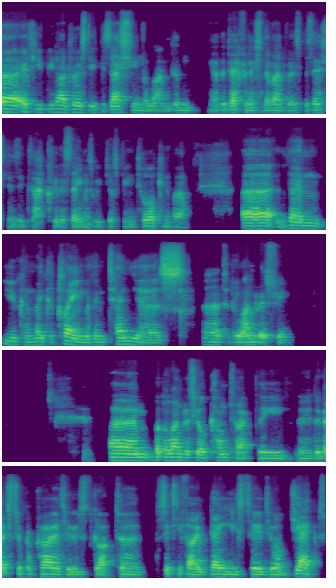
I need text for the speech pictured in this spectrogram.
uh, if you've been adversely possessing the land, and you know, the definition of adverse possession is exactly the same as we've just been talking about, uh, then you can make a claim within 10 years uh, to the land registry um, but the land registry will contact the, the, the registered proprietor who's got uh, 65 days to, to object.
